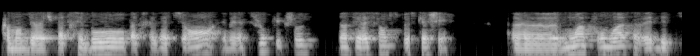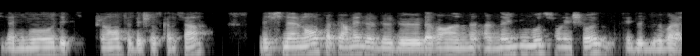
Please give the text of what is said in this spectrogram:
comment dirais-je, pas très beau, pas très attirant, et eh bien, il y a toujours quelque chose d'intéressant qui peut se cacher. Moi, pour moi, ça va être des petits animaux, des petites plantes, des choses comme ça. Mais finalement, ça permet d'avoir de, de, un, un œil nouveau sur les choses et de, voilà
